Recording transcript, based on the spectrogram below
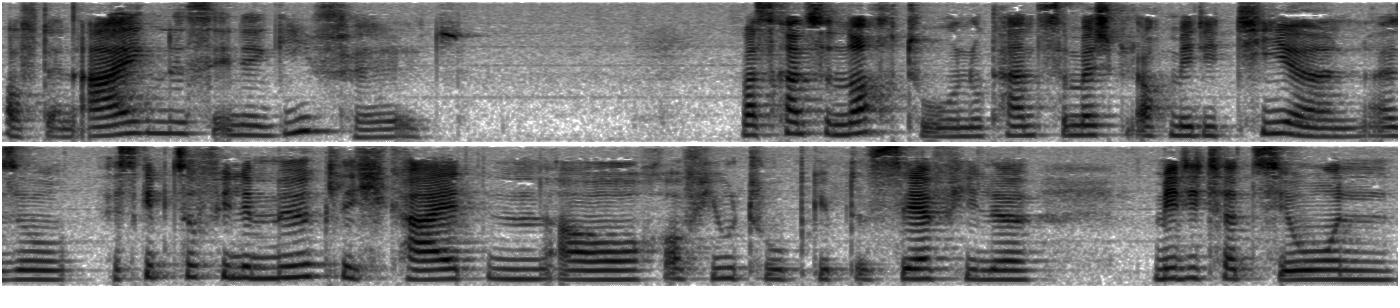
auf dein eigenes Energiefeld. Was kannst du noch tun? Du kannst zum Beispiel auch meditieren. Also es gibt so viele Möglichkeiten, auch auf YouTube gibt es sehr viele Meditationen,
